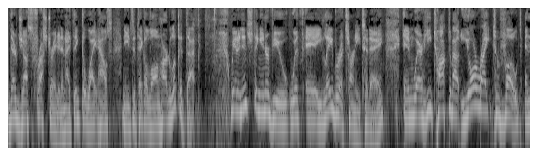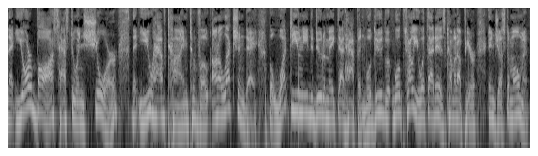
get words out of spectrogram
They're just frustrated. And I think the White House needs to take a long, hard look at that. We had an interesting interview with a labor attorney today in where he talked about your right to vote and that your boss has to ensure that you have time to vote on election day. But what do you need to do to make that happen? We'll do we'll tell you what that is coming up here in just a moment.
